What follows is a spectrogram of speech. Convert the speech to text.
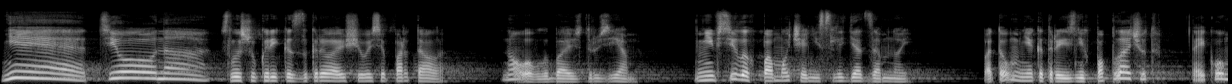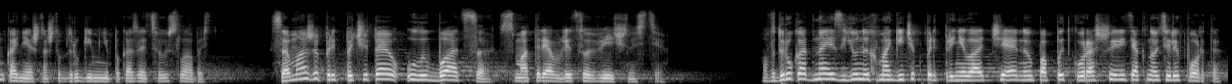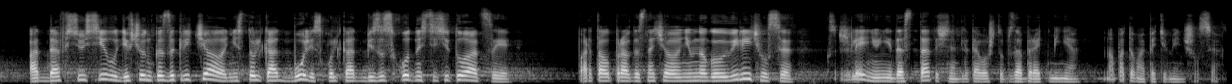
«Нет, Тиона!» — слышу крик из закрывающегося портала. Снова улыбаюсь друзьям. Не в силах помочь, они следят за мной. Потом некоторые из них поплачут, тайком, конечно, чтобы другим не показать свою слабость. Сама же предпочитаю улыбаться, смотря в лицо вечности. Вдруг одна из юных магичек предприняла отчаянную попытку расширить окно телепорта. Отдав всю силу, девчонка закричала не столько от боли, сколько от безысходности ситуации – Портал, правда, сначала немного увеличился, к сожалению, недостаточно для того, чтобы забрать меня, но потом опять уменьшился.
